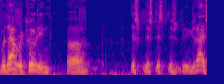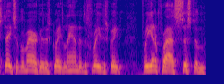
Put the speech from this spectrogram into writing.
without recruiting, uh, this, this, this, this United States of America, this great land of the free, this great free enterprise system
